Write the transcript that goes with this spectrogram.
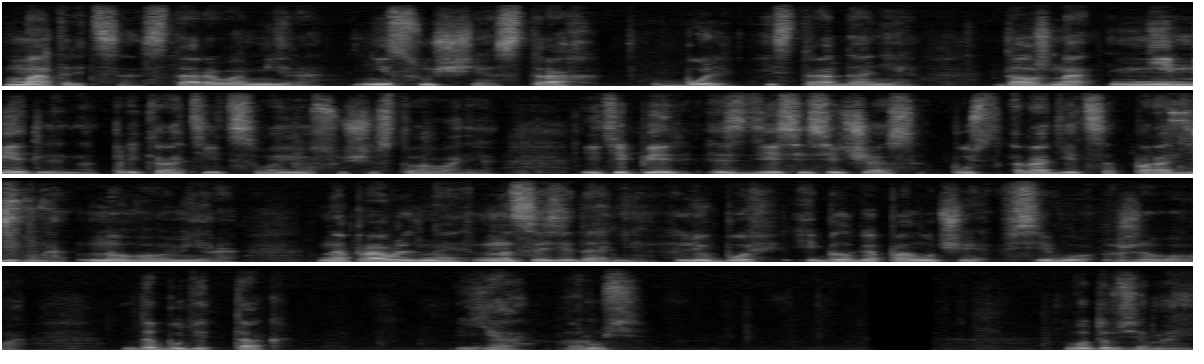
Матрица старого мира, несущая страх, боль и страдания, должна немедленно прекратить свое существование – и теперь, здесь и сейчас, пусть родится парадигма нового мира, направленная на созидание, любовь и благополучие всего живого. Да будет так, я, Русь. Вот, друзья мои.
